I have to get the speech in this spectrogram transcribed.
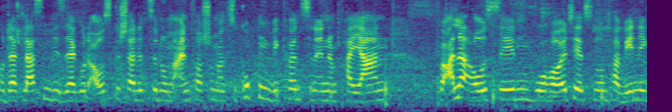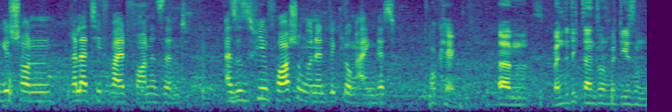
oder Klassen, die sehr gut ausgestattet sind, um einfach schon mal zu gucken, wie könnte es denn in ein paar Jahren für alle aussehen, wo heute jetzt nur ein paar wenige schon relativ weit vorne sind. Also es ist viel Forschung und Entwicklung eigentlich. Okay. Ähm, wenn du dich dann schon mit diesem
